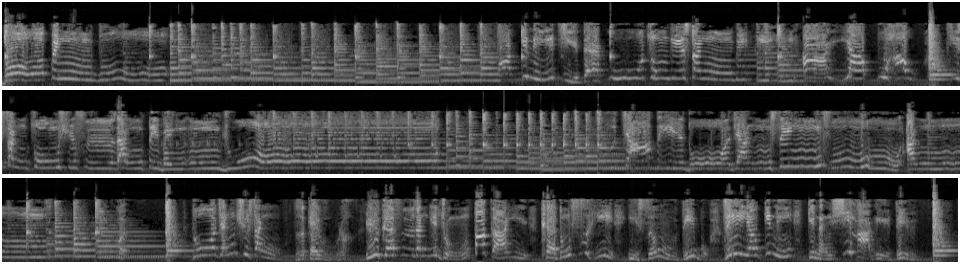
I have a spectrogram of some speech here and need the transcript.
多兵部。你记得谷中的生病，哎呀不好，一生终须夫人的病弱，是家的多将心福安，滚，多将去生是该无了。欲克夫人的重大家意，可动四海一手无对不？只要给你给能写下的对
